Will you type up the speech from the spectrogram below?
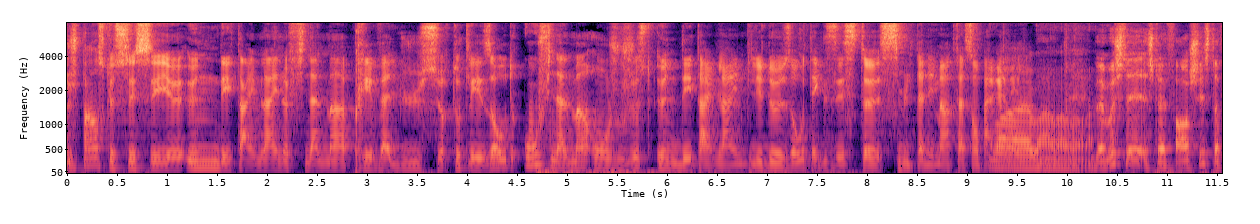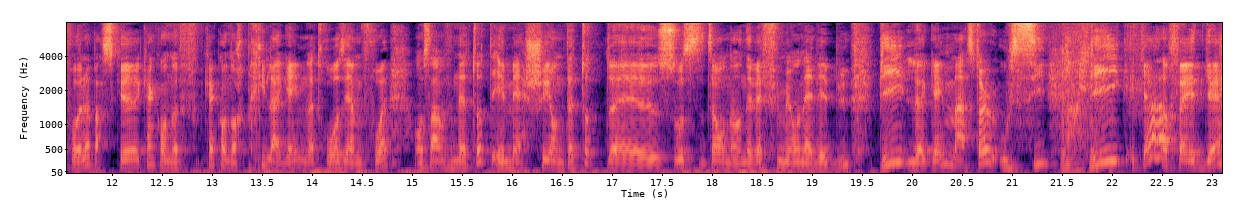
je pense que c'est c'est euh, une des timelines a finalement prévalu sur toutes les autres, ou finalement on joue juste une des timelines puis les deux autres existent euh, simultanément de façon parallèle. ouais, ouais, ouais. Ben moi j'étais j'étais fâché cette fois-là parce que quand on a quand on a repris la game la troisième fois, on s'en venait tout éméché, on était tout euh, sous- tu sais, on, on avait fumé, on avait bu, puis le game master aussi. Puis quand en fin de game,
